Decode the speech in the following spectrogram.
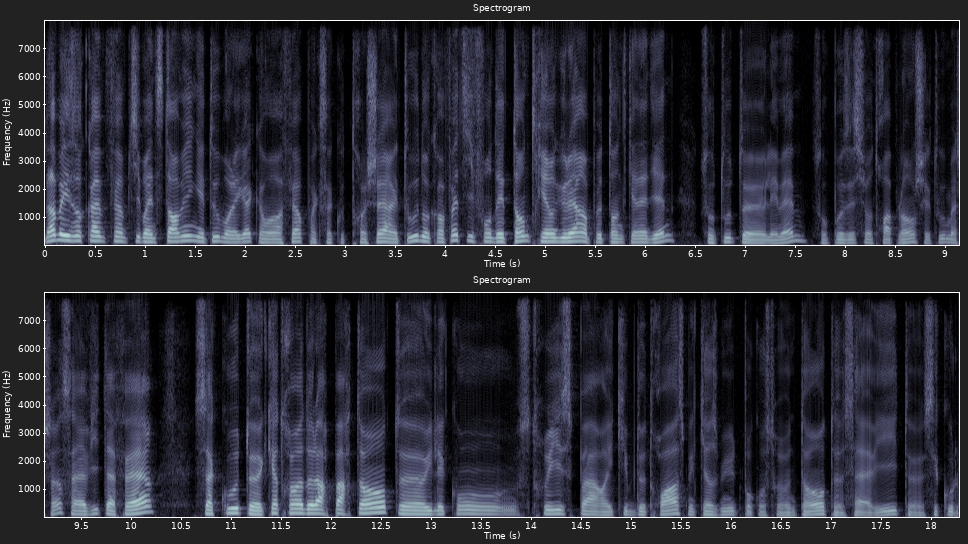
Non, mais ils ont quand même fait un petit brainstorming et tout. Bon, les gars, comment on va faire pour que ça coûte trop cher et tout. Donc, en fait, ils font des tentes triangulaires, un peu tentes canadiennes. Elles sont toutes euh, les mêmes, sont posées sur trois planches et tout, machin. Ça va vite à faire. Ça coûte euh, 80 dollars par tente. Euh, ils les construisent par équipe de 3. Ça met 15 minutes pour construire une tente. Ça va vite. euh, c'est cool.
